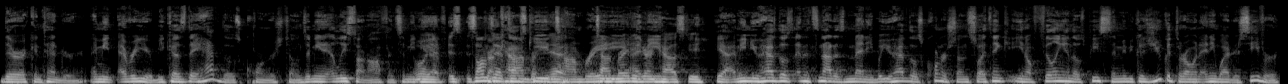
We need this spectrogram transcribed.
they're a contender. I mean, every year because they have those cornerstones. I mean, at least on offense. I mean, Oh, you yeah. have As- as long as Tom yeah. Tom Brady, Tom Brady, I mean, Gronkowski. Yeah, I mean, you have those, and it's not as many, but you have those cornerstones. So I think you know filling in those pieces. I mean, because you could throw in any wide receiver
